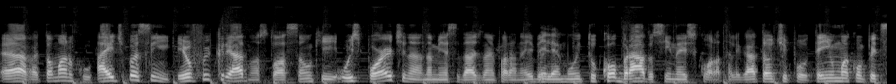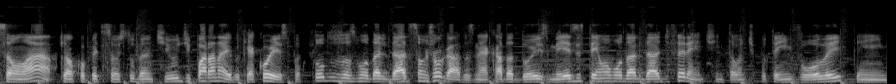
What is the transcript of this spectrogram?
é, vai tomar no cu. Aí, tipo assim, eu fui criado numa situação que o esporte na, na minha cidade, lá em Paranaíba, ele é muito cobrado, assim, na escola, tá ligado? Então, tipo, tem uma competição lá, que é uma competição estudantil de Paranaíba, que é a Coespa. Todas as modalidades são jogadas, né? A cada dois meses tem uma modalidade diferente. Então, tipo, tem vôlei, tem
